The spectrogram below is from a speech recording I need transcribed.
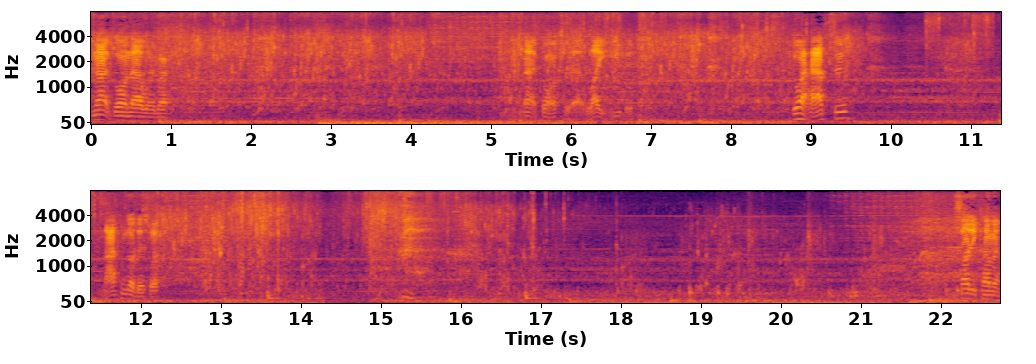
Not going that way, bro. Not going to that light either. Do I have to? Nah, I can go this way. Shorty coming.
